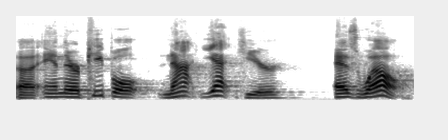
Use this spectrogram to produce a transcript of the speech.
Uh, and there are people not yet here as well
